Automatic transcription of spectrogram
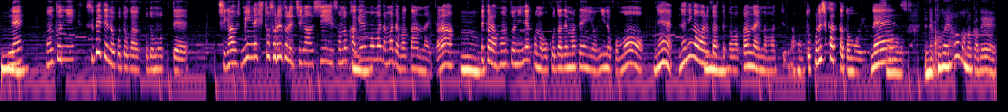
ね。本当に全てのことが子供って違うし、みんな人それぞれ違うし、その加減もまだまだわかんないから、うん。だから本当にね、このおこだでませんよ2の子も、ね、何が悪かったかわかんないままっていうのは本当苦しかったと思うよね。そう。でねこの絵本の中で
